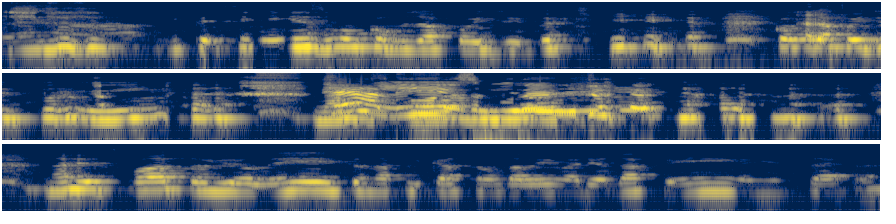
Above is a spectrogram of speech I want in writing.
né, e pessimismo, como já foi dito aqui, como já foi dito por mim. Realismo, né? Na resposta à violência, na aplicação da Lei Maria da Penha, etc.,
